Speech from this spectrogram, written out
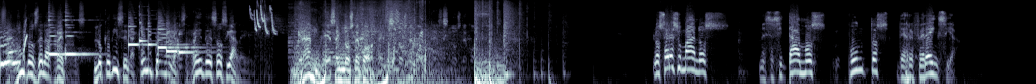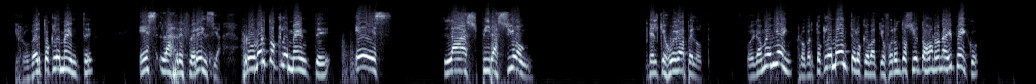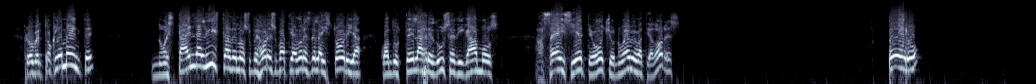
Sonidos de las redes. Lo que dice la gente en las redes sociales. Grandes en los deportes. Los seres humanos necesitamos puntos de referencia. Y Roberto Clemente es la referencia. Roberto Clemente es la aspiración del que juega pelota. Óigame bien, Roberto Clemente lo que batió fueron 200 honrones y pico. Roberto Clemente no está en la lista de los mejores bateadores de la historia cuando usted la reduce, digamos, a 6, 7, 8, 9 bateadores. Pero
